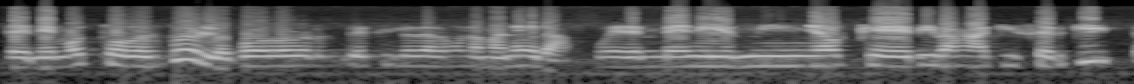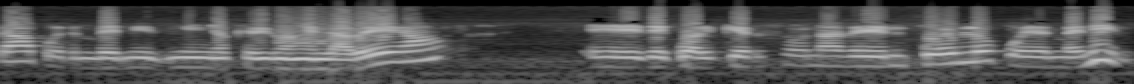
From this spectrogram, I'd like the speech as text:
tenemos todo el pueblo, por decirlo de alguna manera. Pueden venir niños que vivan aquí cerquita, pueden venir niños que vivan en La Vega, eh, de cualquier zona del pueblo pueden venir.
